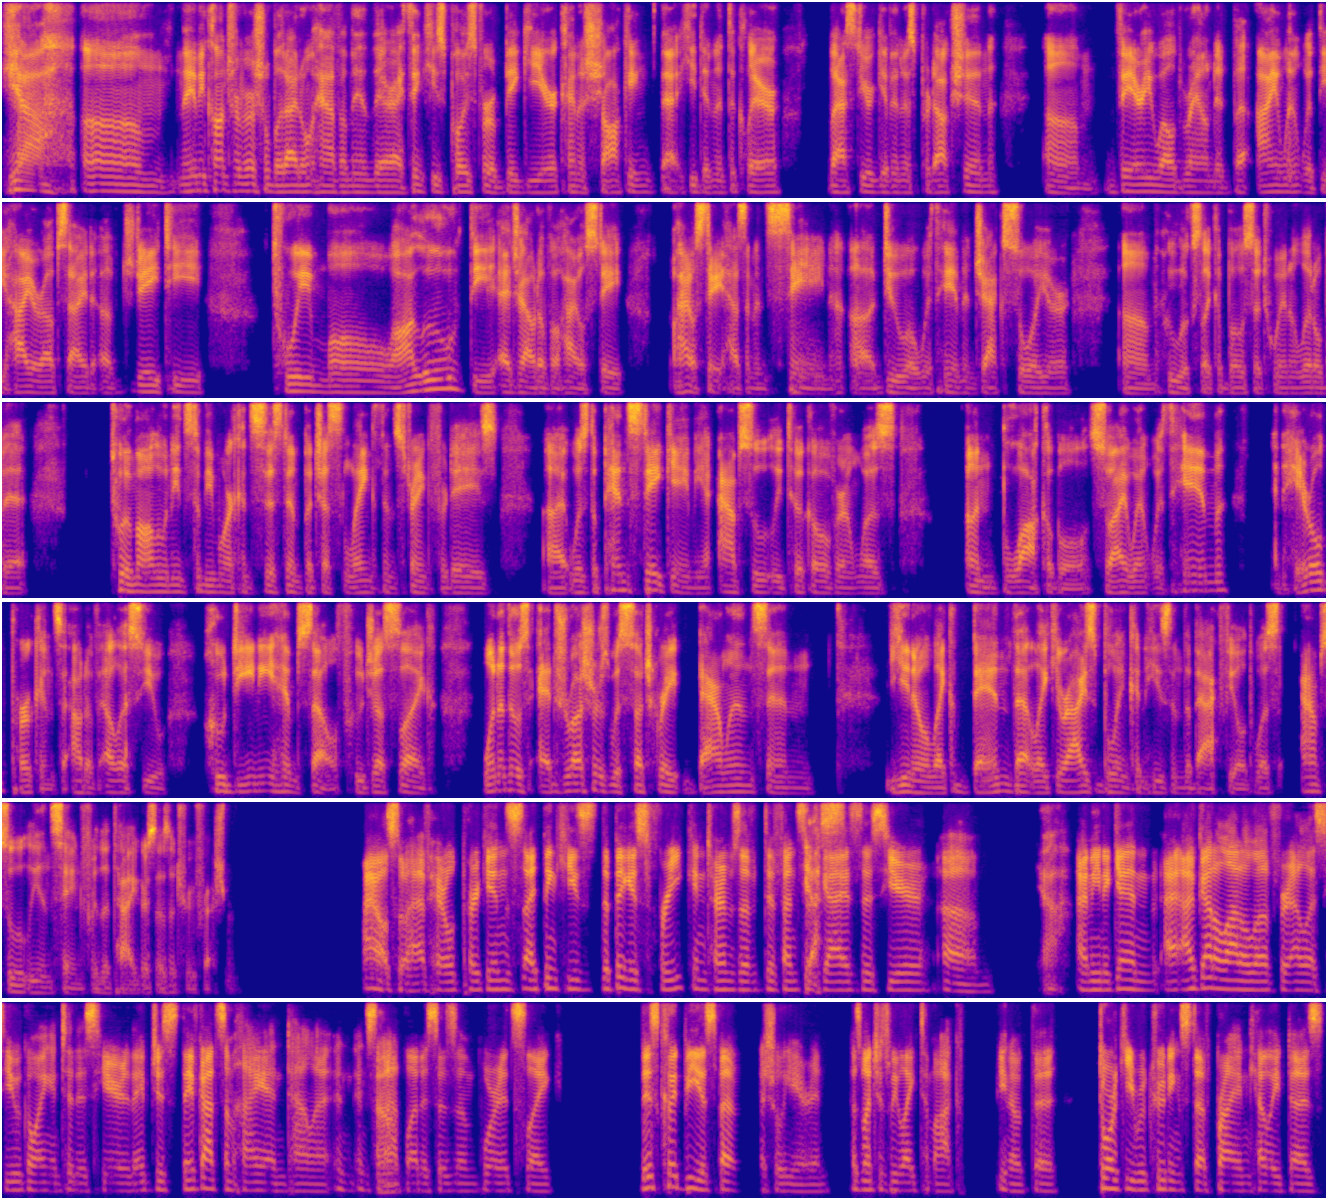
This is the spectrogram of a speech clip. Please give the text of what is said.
Yeah, um, maybe controversial, but I don't have him in there. I think he's poised for a big year. Kind of shocking that he didn't declare last year, given his production. Um, very well rounded, but I went with the higher upside of JT Tuimoloau, the edge out of Ohio State. Ohio State has an insane uh, duo with him and Jack Sawyer, um, who looks like a Bosa twin a little bit. Tuimoloau needs to be more consistent, but just length and strength for days. Uh, it was the Penn State game. He absolutely took over and was unblockable. So I went with him and Harold Perkins out of LSU, Houdini himself, who just like one of those edge rushers with such great balance and you know, like bend that like your eyes blink and he's in the backfield was absolutely insane for the Tigers as a true freshman. I also have Harold Perkins. I think he's the biggest freak in terms of defensive yes. guys this year. Um, yeah. I mean, again, I, have got a lot of love for LSU going into this year. They've just they've got some high end talent and, and some oh. athleticism where it's like this could be a special year. And as much as we like to mock, you know, the dorky recruiting stuff Brian Kelly does,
